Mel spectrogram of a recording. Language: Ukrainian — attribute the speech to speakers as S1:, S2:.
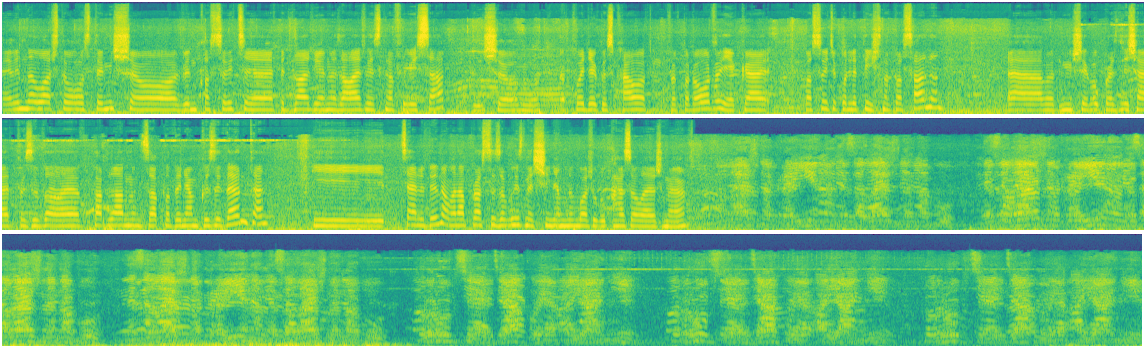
S1: Він не влаштовував з тим, що він по суті підважує незалежність на фрісап, що будь-яку справу прокурору, яка по суті політична посада. Е, Тому що його призначає президент парламент за поданням президента, і ця людина вона просто за визначенням не може бути незалежною.
S2: Українці, дякує доля.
